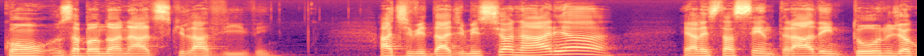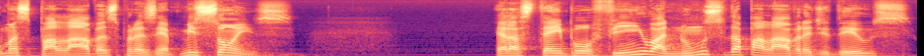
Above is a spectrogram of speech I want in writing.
com os abandonados que lá vivem. A atividade missionária ela está centrada em torno de algumas palavras, por exemplo, missões. Elas têm por fim o anúncio da palavra de Deus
